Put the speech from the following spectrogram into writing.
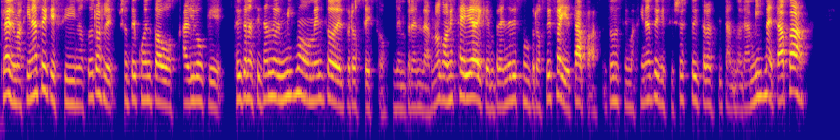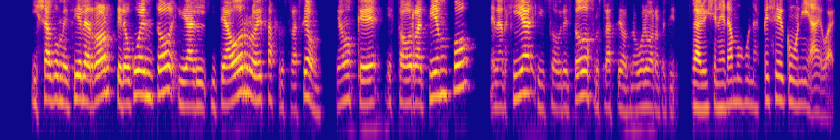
Claro, imagínate que si nosotros, yo te cuento a vos algo que estoy transitando el mismo momento del proceso de emprender, ¿no? Con esta idea de que emprender es un proceso, hay etapas. Entonces, imagínate que si yo estoy transitando la misma etapa y ya cometí el error, te lo cuento y, y te ahorro esa frustración. Digamos que esto ahorra tiempo, energía y sobre todo frustración, lo vuelvo a repetir. Claro, y generamos una especie de comunidad igual.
